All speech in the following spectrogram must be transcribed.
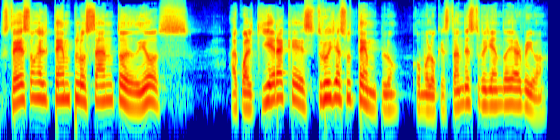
Ustedes son el templo santo de Dios. A cualquiera que destruya su templo, como lo que están destruyendo ahí arriba,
